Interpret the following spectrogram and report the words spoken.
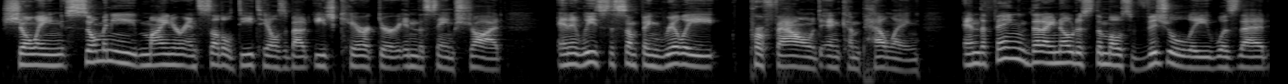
showing so many minor and subtle details about each character in the same shot, and it leads to something really profound and compelling. And the thing that I noticed the most visually was that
